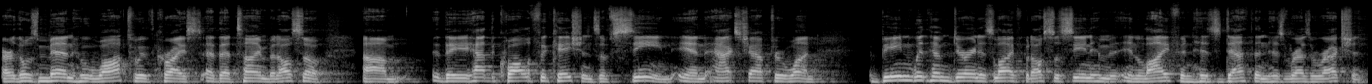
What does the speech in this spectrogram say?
or those men who walked with Christ at that time, but also um, they had the qualifications of seeing in Acts chapter 1, being with him during his life, but also seeing him in life and his death and his resurrection.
